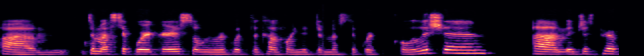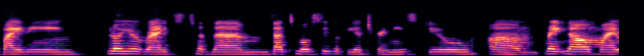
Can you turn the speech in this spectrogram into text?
um, domestic workers, so we work with the California Domestic Worker Coalition um, and just providing know your rights to them. That's mostly what the attorneys do. Um, right now, my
